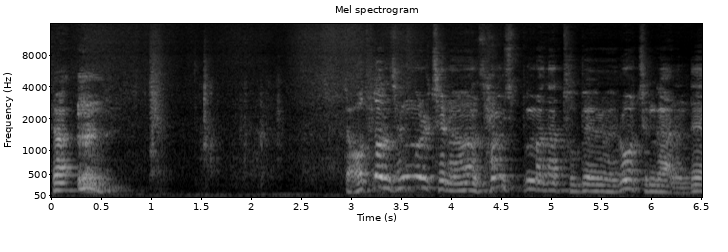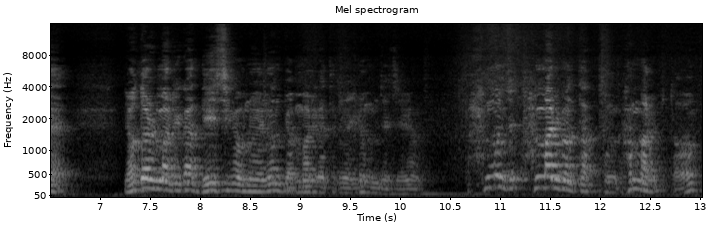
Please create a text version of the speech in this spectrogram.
자, 자, 어떤 생물체는 30분마다 두 배로 증가하는데 8마리가 4시간 후에는 몇 마리가 되냐 이런 문제죠. 한 문제 한 마리만 딱 보는 한 마리부터.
